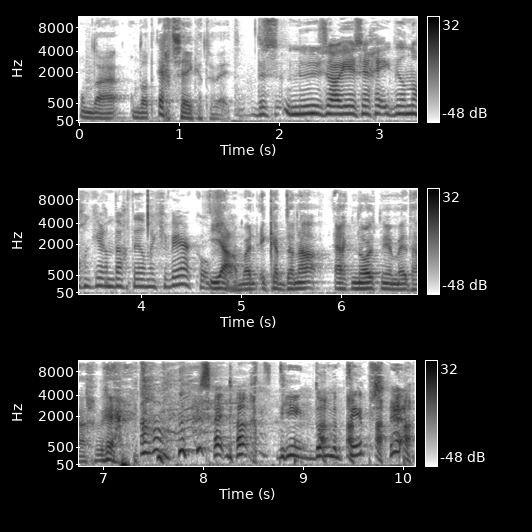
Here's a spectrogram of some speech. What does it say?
om, daar, om dat echt zeker te weten. Dus nu zou je zeggen, ik wil nog een keer een dagdeel met je werken. Of Ja, zo. maar ik heb daarna eigenlijk nooit meer met haar gewerkt. Zij dacht, die domme tips.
